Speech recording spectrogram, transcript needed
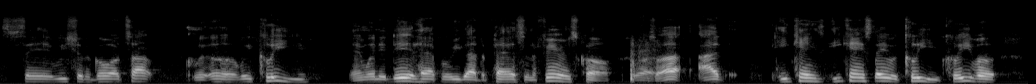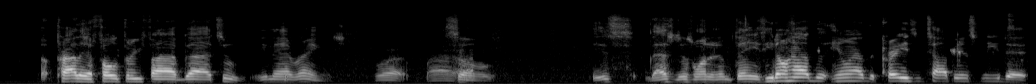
said we should have go up top with uh with Cleve, and when it did happen, we got the pass interference call. Right. So I I he can't he can't stay with Cleve. Cleve a, probably a four three five guy too in that range. right. So it's that's just one of them things. He don't have the he don't have the crazy top end speed that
